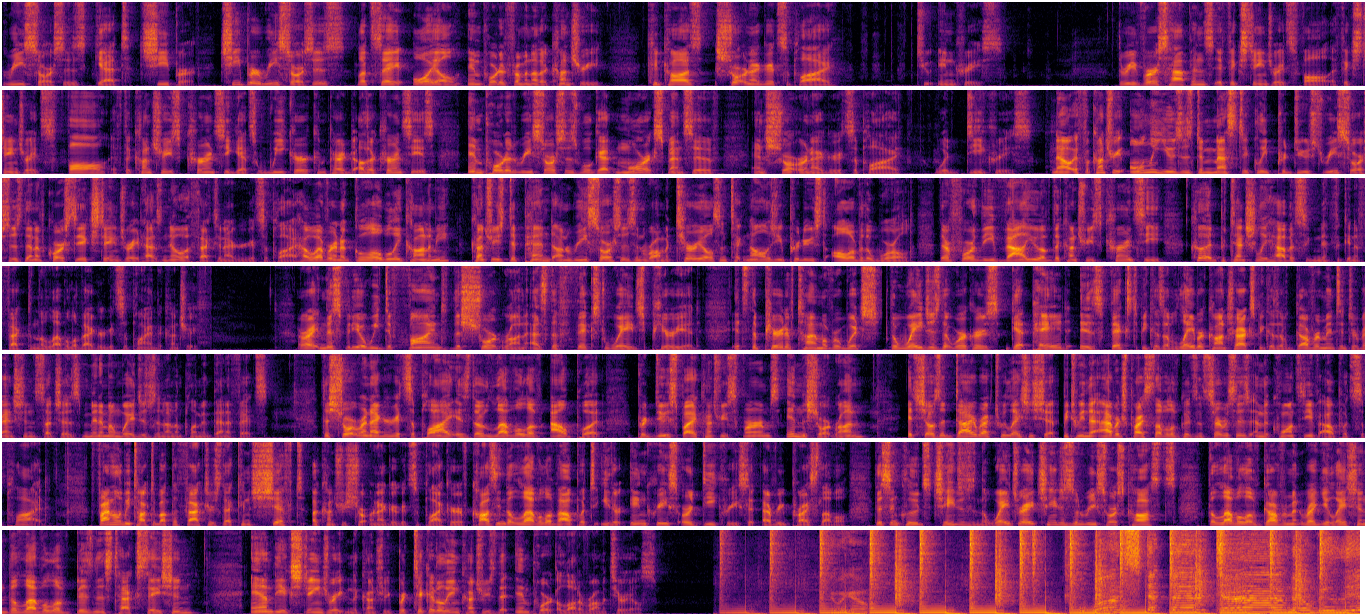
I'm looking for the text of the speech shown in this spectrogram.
resources get cheaper. Cheaper resources, let's say oil imported from another country, could cause short run aggregate supply to increase. The reverse happens if exchange rates fall. If exchange rates fall, if the country's currency gets weaker compared to other currencies, imported resources will get more expensive and short run aggregate supply would decrease. Now, if a country only uses domestically produced resources, then of course the exchange rate has no effect on aggregate supply. However, in a global economy, countries depend on resources and raw materials and technology produced all over the world. Therefore, the value of the country's currency could potentially have a significant effect on the level of aggregate supply in the country. All right, in this video, we defined the short run as the fixed wage period. It's the period of time over which the wages that workers get paid is fixed because of labor contracts, because of government interventions such as minimum wages and unemployment benefits. The short run aggregate supply is the level of output produced by a country's firms in the short run. It shows a direct relationship between the average price level of goods and services and the quantity of output supplied. Finally, we talked about the factors that can shift a country's short run aggregate supply curve, causing the level of output to either increase or decrease at every price level. This includes changes in the wage rate, changes in resource costs, the level of government regulation, the level of business taxation, and the exchange rate in the country, particularly in countries that import a lot of raw materials. Here we go. One step at a time, don't believe.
